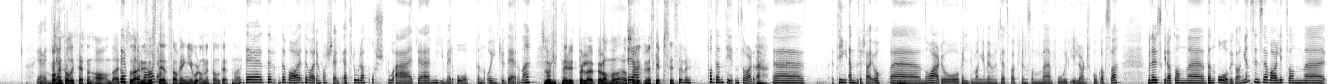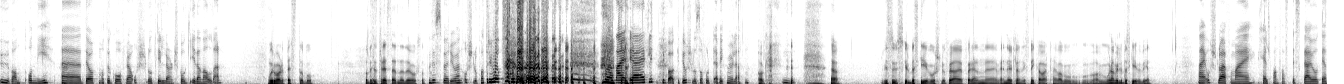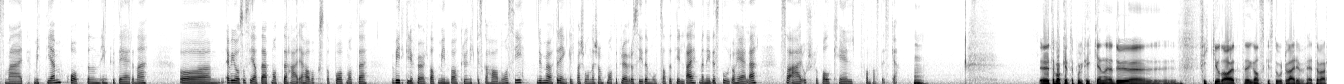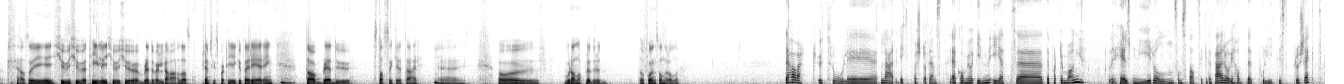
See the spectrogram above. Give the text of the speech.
Var mentaliteten en annen der? Det- altså, er det det liksom stedsavhengig hvordan mentaliteten er? Det, det, det, var, det var en forskjell. Jeg tror at Oslo er uh, mye mer åpen og inkluderende. Så du var litt mer ute på, på landet der? Altså Ja. litt mer skepsis, eller? På den tiden så var det det. Eh, ting endrer seg jo. Eh, Nå er det jo veldig mange med immunitetsbakgrunn som eh, bor i Lørenskog også. Men jeg husker at sånn, eh, den overgangen syns jeg var litt sånn uh, uvant og ny. Eh, det å på en måte gå fra Oslo til Lørenskog i den alderen. Hvor var det best å bo? På disse tre stedene du vokste opp? Du spør jo en Oslo-patriot. så nei, jeg flyttet tilbake til Oslo så fort jeg fikk muligheten. Ok. Mm. ja. Hvis du skulle beskrive Oslo for, for en, en utlending som ikke har vært her, hvordan vil du beskrive byen? Nei, Oslo er for meg helt fantastisk. Det er jo det som er mitt hjem. Åpen, inkluderende. Og jeg vil jo også si at det er på en måte her jeg har vokst opp og på en måte virkelig følt at min bakgrunn ikke skal ha noe å si. Du møter enkeltpersoner som på en måte prøver å si det motsatte til deg, men i det store og hele så er Oslo-folk helt fantastiske. Mm. Eh, tilbake til politikken. Eh, du eh, fikk jo da et ganske stort verv etter hvert. Altså i 2020, Tidlig i 2020 ble du vel da, da Fremskrittspartiet gikk ut av regjering. Mm. Da ble du statssekretær. Mm. Eh, og hvordan opplevde du å få en sånn rolle? Det har vært utrolig lærerikt, først og fremst. Jeg kom jo inn i et uh, departement helt ny i rollen som statssekretær, og vi hadde et politisk prosjekt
